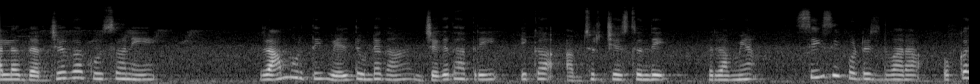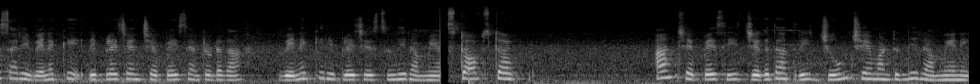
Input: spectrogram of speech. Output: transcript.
అలా దర్జాగా కూర్చొని రామ్మూర్తి వెళ్తుండగా జగదాత్రి ఇక అబ్జర్వ్ చేస్తుంది. రమ్య సీసీ ఫుటేజ్ ద్వారా ఒక్కసారి వెనక్కి రిప్లై చేయని చెప్పేసి అంటుండగా వెనక్కి రిప్లై చేస్తుంది రమ్య. స్టాప్ స్టాప్ అని చెప్పేసి జగదాత్రి జూమ్ చేయమంటుంది రమ్యని.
